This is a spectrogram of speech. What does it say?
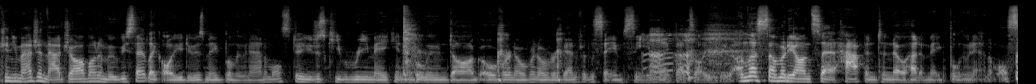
can you imagine that job on a movie set? Like all you do is make balloon animals. Do you just keep remaking a balloon dog over and over and over again for the same scene? Like that's all you do. Unless somebody on set happened to know how to make balloon animals,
